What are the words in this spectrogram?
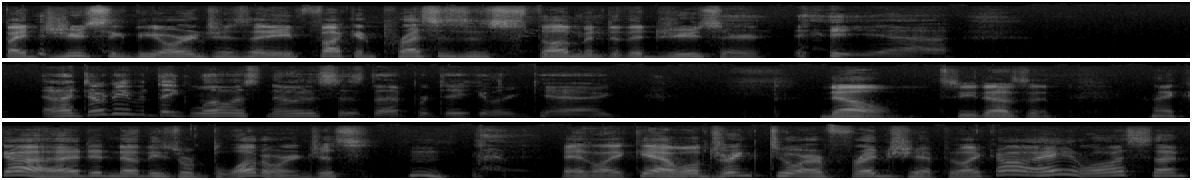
by juicing the oranges, and he fucking presses his thumb into the juicer. yeah. And I don't even think Lois notices that particular gag. No, she doesn't. Like, oh, I didn't know these were blood oranges. Hmm. And like, yeah, we'll drink to our friendship. Like, oh, hey, Lois, I'm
